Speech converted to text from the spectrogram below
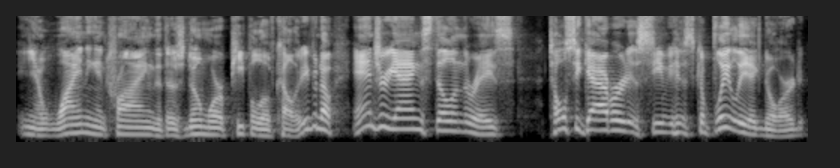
you know whining and crying that there's no more people of color. Even though Andrew Yang's still in the race, Tulsi Gabbard is is completely ignored.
